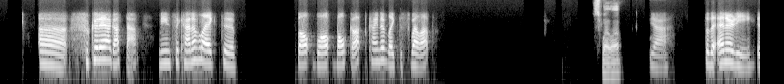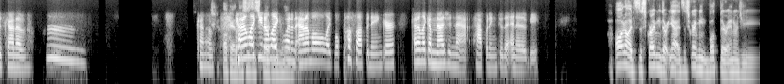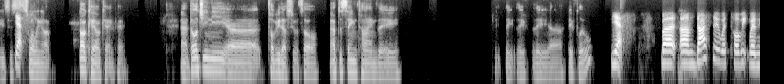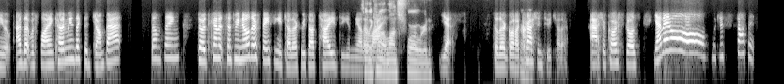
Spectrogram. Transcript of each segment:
Uh, fukureagata means to kind of like to bulk, bulk, bulk up, kind of like to swell up. swell up? Yeah. So the energy is kind of kind of Okay. kind of like you know like when an animal like will puff up in anger. Kind of like imagine that happening to the energy. Oh no, it's describing their yeah, it's describing both their energies. It's yes. swelling up. Okay, okay, okay. Uh, doji ni uh, tobidasu. So at the same time they they they they uh they flew. Yes. But um dasu with Toby when you add that with flying kind of means like to jump at something. So it's kind of since we know they're facing each other because we saw Taiji in the other So they line. kind of launch forward. Yes. So they're gonna right. crash into each other. Ash, of course, goes, Yamero! Which is stop it.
